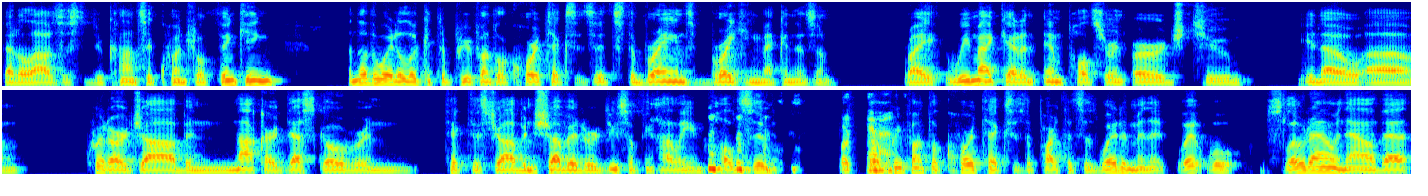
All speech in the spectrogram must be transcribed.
that allows us to do consequential thinking. Another way to look at the prefrontal cortex is it's the brain's braking mechanism, right? We might get an impulse or an urge to, you know, um, quit our job and knock our desk over and take this job and shove it or do something highly impulsive. but yeah. our prefrontal cortex is the part that says, wait a minute, wait, well, slow down now. That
